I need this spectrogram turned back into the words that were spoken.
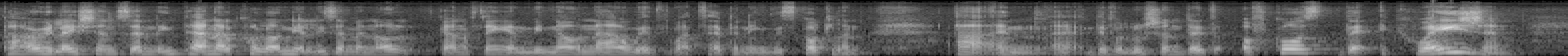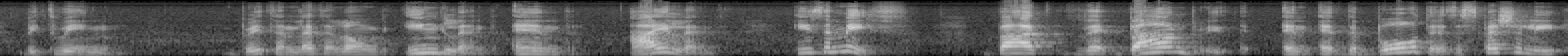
power relations and internal colonialism and all kind of thing. And we know now with what's happening with Scotland uh, and uh, devolution that, of course, the equation between Britain, let alone England and Ireland, is a myth. But the boundary and, and the borders, especially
